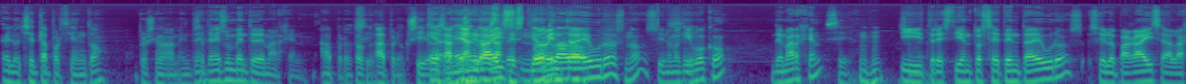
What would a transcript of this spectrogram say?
El 80% O aproximadamente. sea, tenéis un 20 de margen. Aprox, Pro- sí. aprox, sí. Que es- cambiando es la Generáis gestión. 90 Lado- euros, ¿no? Si no me Sí. equivoco, de margen. Sí. Ujú, Y 370 euros se lo pagáis a la,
